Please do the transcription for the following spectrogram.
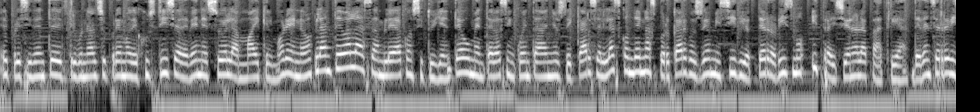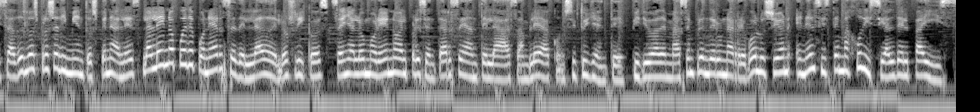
El presidente del Tribunal Supremo de Justicia de Venezuela, Michael Moreno, planteó a la Asamblea Constituyente aumentar a 50 años de cárcel las condenas por cargos de homicidio, terrorismo y traición a la patria. Deben ser revisados los procedimientos penales. La ley no puede ponerse del lado de los ricos, señaló Moreno al presentarse ante la Asamblea constituyente. Pidió además emprender una revolución en el sistema judicial del país.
